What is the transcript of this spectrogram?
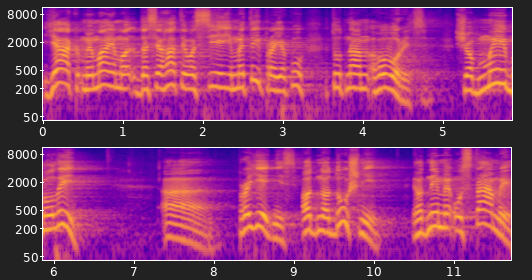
як ми маємо досягати ось цієї мети, про яку тут нам говориться, щоб ми були а, про єдність однодушні, одними устами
